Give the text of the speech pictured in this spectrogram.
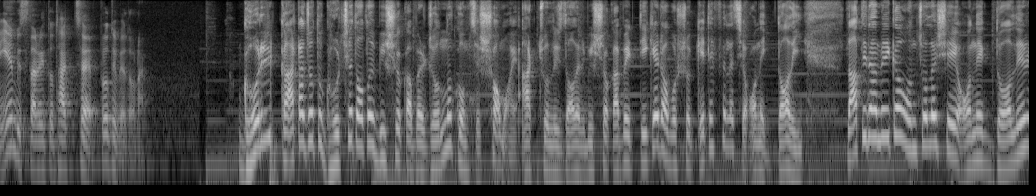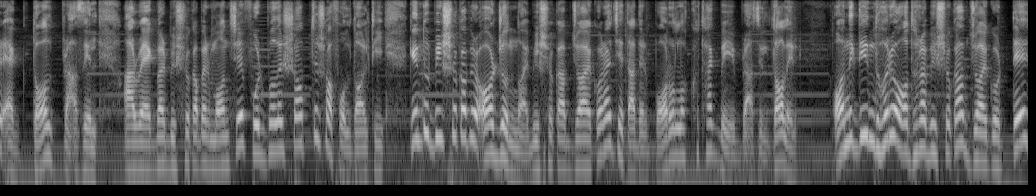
নিয়ে বিস্তারিত থাকছে প্রতিবেদনে। ঘড়ির কাঁটা যত ঘুরছে, ততই বিশ্বকাপের জন্য কমছে সময়। আটচল্লিশ দলের বিশ্বকাপের টিকিট অবশ্য কেটে ফেলেছে অনেক দলই। লাতিন আমেরিকা অঞ্চলে সেই অনেক দলের এক দল ব্রাজিল। আরও একবার বিশ্বকাপের মঞ্চে ফুটবলের সবচেয়ে সফল দলটি। কিন্তু বিশ্বকাপের অর্জন নয়। বিশ্বকাপ জয় করা যে তাদের বড় লক্ষ্য থাকবে এই ব্রাজিল দলের। অনেকদিন ধরে অধরা বিশ্বকাপ জয় করতে,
